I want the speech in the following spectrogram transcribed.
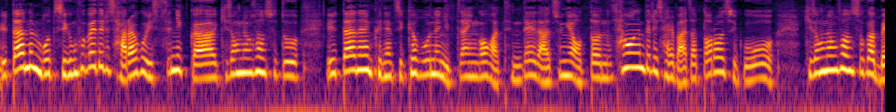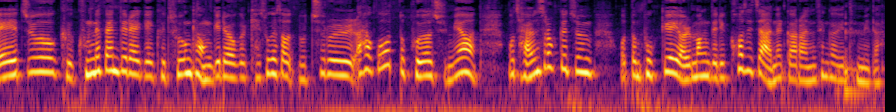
일단은 뭐 지금 후배들이 잘하고 있으니까 기성용 선수도 일단은 그냥 지켜보는 입장인 것 같은데 나중에 어떤 상황들이 잘 맞아 떨어지고 기성용 선수가 매주 그 국내 팬들에게 그 좋은 경기력을 계속해서 노출을 하고 또 보여주면 뭐 자연스럽게 좀 어떤 복귀의 열망들이 커지지 않을까라는 생각이 듭니다.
